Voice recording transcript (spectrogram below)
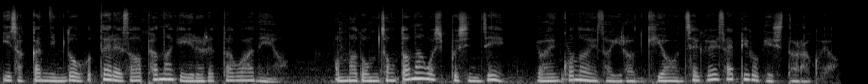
이 작가님도 호텔에서 편하게 일을 했다고 하네요. 엄마도 엄청 떠나고 싶으신지 여행 코너에서 이런 귀여운 책을 살피고 계시더라고요.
